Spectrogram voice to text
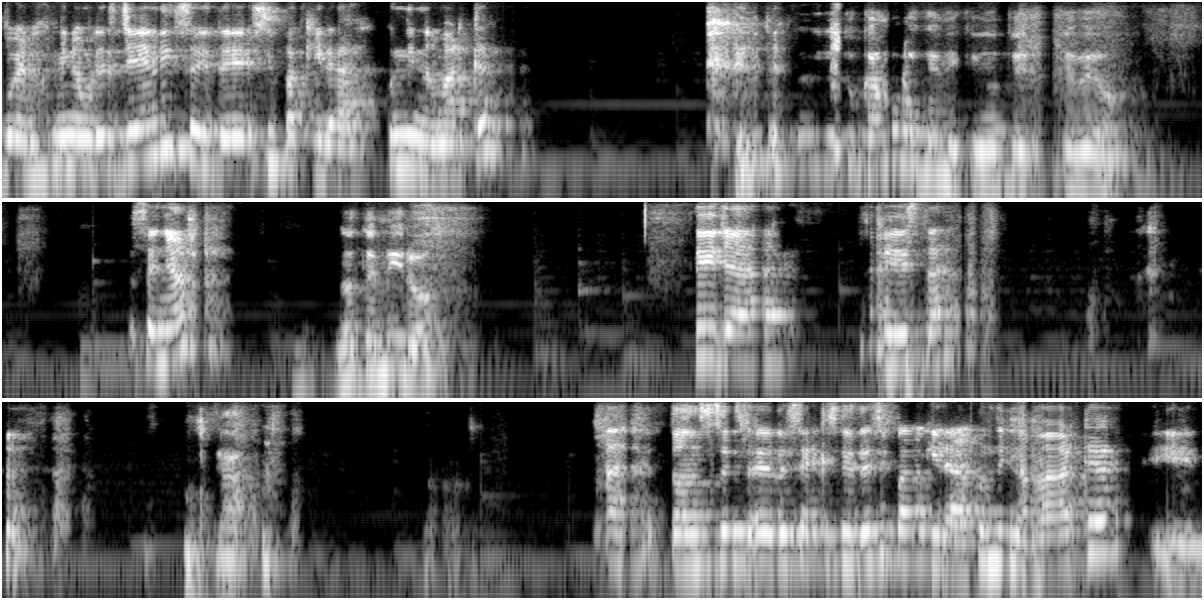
bueno, mi nombre es Jenny, soy de Zipaquirá, Cundinamarca. ¿Tienes tu cámara, Jenny, que no te, te veo? Señor. No te miro. Sí, ya. Ahí está. Ya. Ah, entonces, eh, decía que soy de Zipaquirá, Cundinamarca, y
